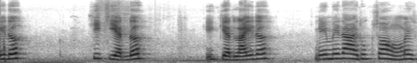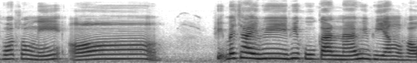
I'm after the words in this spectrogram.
ฟ์เด้อขี้เกียจเด้อขี้เกียจไลฟ์เด้อมีไม่ได้ทุกช่องไม่เฉพาะช่องนี้อ๋อ พี่ไม่ใช่พี่พี่ครูกันนะ พี่เพียงเขา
